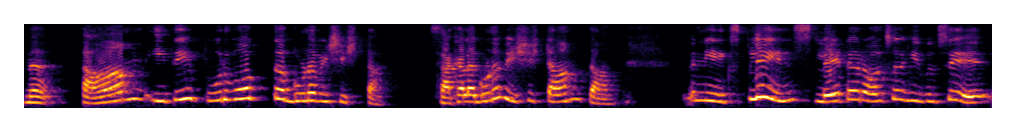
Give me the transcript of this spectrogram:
na tam iti purvokta guna vishishtam. Sakala guna vishishtam tam. When he explains later also he will say,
